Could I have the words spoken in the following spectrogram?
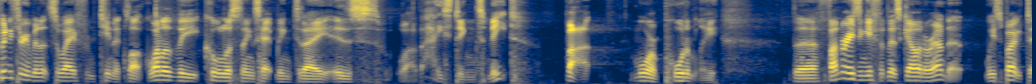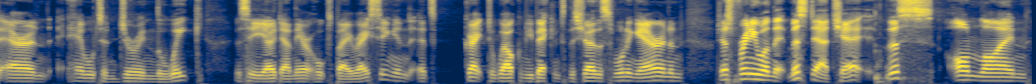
23 minutes away from 10 o'clock. One of the coolest things happening today is, well, the Hastings meet, but more importantly, the fundraising effort that's going around it. We spoke to Aaron Hamilton during the week, the CEO down there at Hawke's Bay Racing, and it's great to welcome you back into the show this morning, Aaron. And just for anyone that missed our chat, this online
